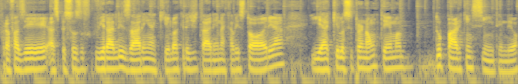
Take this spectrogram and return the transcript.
para fazer as pessoas viralizarem aquilo, acreditarem naquela história e aquilo se tornar um tema do parque em si, entendeu?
